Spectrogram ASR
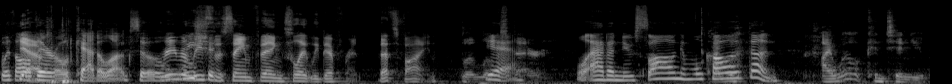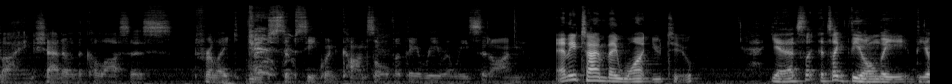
with all Yeah. their old catalog, so Re-release should, the same thing, slightly different. That's fine. But looks Yeah. better. we'll add a new song and we'll call it done. I will continue buying Shadow of the Colossus for like each subsequent console that they re-release it on. Anytime they want you to. Yeah, that's like it's like the only the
